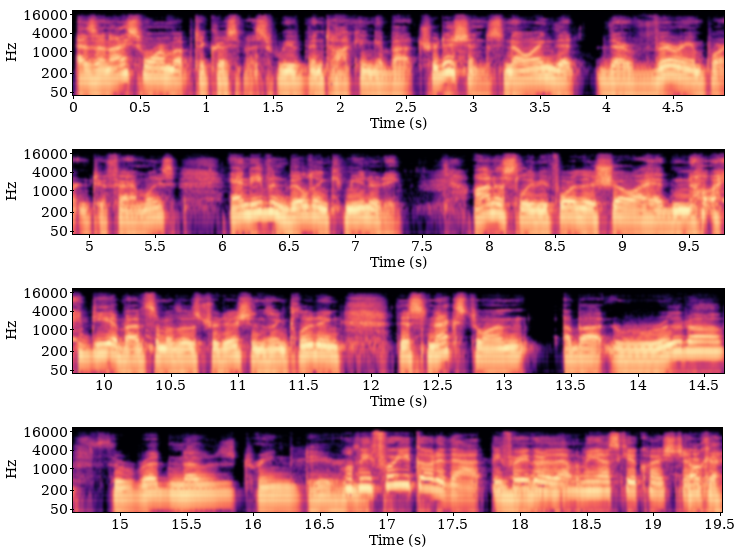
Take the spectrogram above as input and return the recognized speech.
As a nice warm up to Christmas, we've been talking about traditions, knowing that they're very important to families and even building community. Honestly, before this show, I had no idea about some of those traditions, including this next one about Rudolph the red-nosed reindeer. Well, before you go to that, before you go to that, let me ask you a question. okay.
